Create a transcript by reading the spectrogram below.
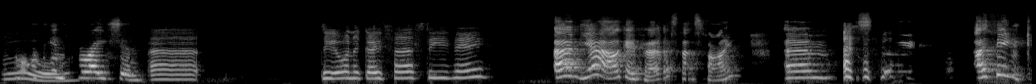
What was the inspiration? Uh, do you want to go first, Evie? Um, yeah, I'll go first. That's fine. Um, so I think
